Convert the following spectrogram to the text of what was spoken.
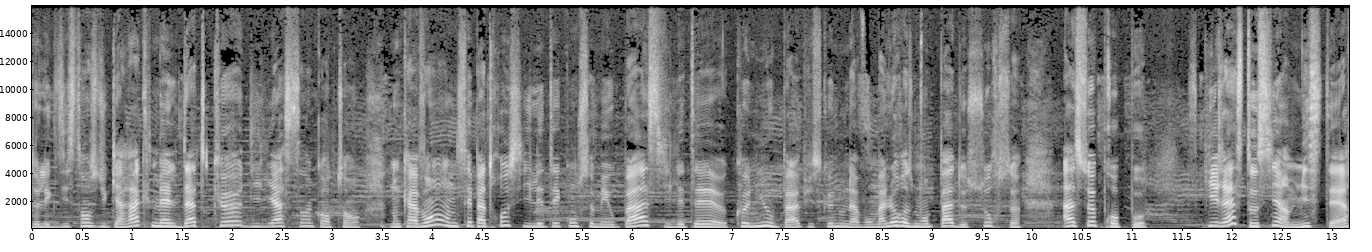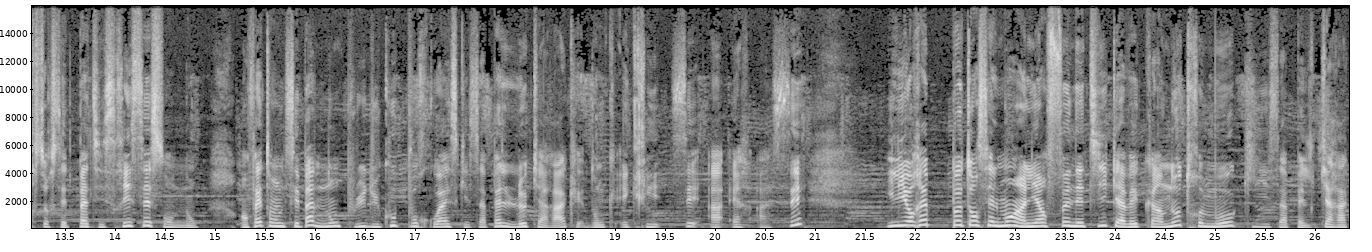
de l'existence du carac, mais elles datent que d'il y a 50 ans. Donc avant, on ne sait pas trop s'il était consommé ou pas, s'il était euh, connu ou pas, puisque nous n'avons malheureusement pas de source à ce propos. Ce qui reste aussi un mystère sur cette pâtisserie, c'est son nom. En fait, on ne sait pas non plus du coup pourquoi est-ce qu'il s'appelle le carac, donc écrit C-A-R-A-C. Il y aurait potentiellement un lien phonétique avec un autre mot qui s'appelle carac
